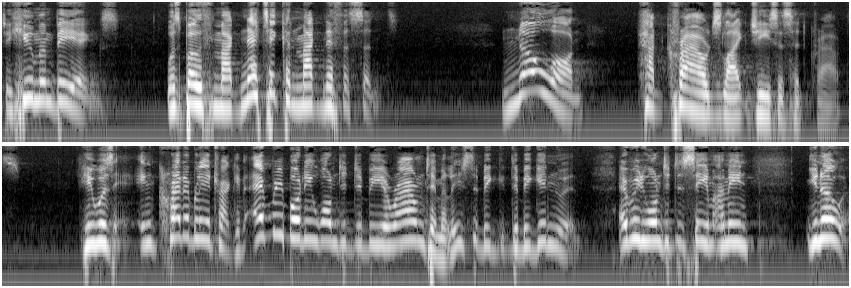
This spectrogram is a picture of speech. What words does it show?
to human beings was both magnetic and magnificent. No one had crowds like Jesus had crowds. He was incredibly attractive. Everybody wanted to be around him, at least to, be, to begin with. Everybody wanted to see him. I mean, you know,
